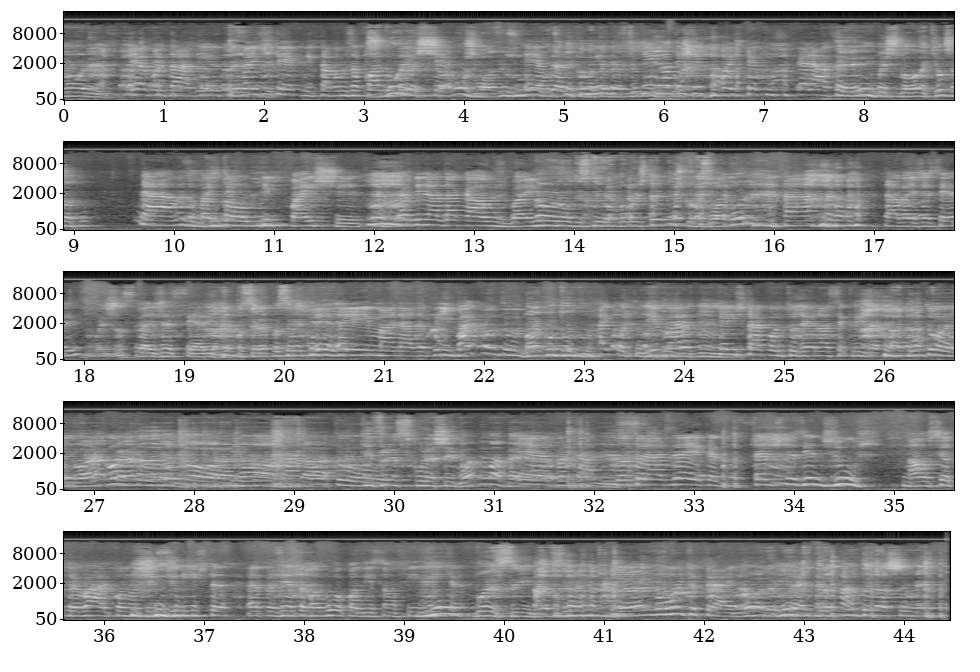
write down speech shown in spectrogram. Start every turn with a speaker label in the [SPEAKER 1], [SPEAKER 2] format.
[SPEAKER 1] amor.
[SPEAKER 2] É verdade, e o beijo técnico, estávamos a falar do beijo técnico.
[SPEAKER 1] os lábios um
[SPEAKER 2] É
[SPEAKER 1] outro. Aquilo até deve ter
[SPEAKER 2] nem não tem
[SPEAKER 1] doído.
[SPEAKER 2] dizer que o beijo técnico era assim.
[SPEAKER 1] É, em peixe de aquele já.
[SPEAKER 2] Não, mas o
[SPEAKER 1] Então,
[SPEAKER 2] técnico
[SPEAKER 1] ali-
[SPEAKER 2] tipo peixe. A menina dá cá os beijos.
[SPEAKER 1] Não, eu não disse que eu não dou beijos técnicos, que eu não sou ator.
[SPEAKER 2] Está beijo a sério?
[SPEAKER 1] Beijo a sério.
[SPEAKER 2] Beijo a sério.
[SPEAKER 1] Quando é para ser, é para ser, é com tudo.
[SPEAKER 2] Aí mais nada. E vai com tudo.
[SPEAKER 1] Vai com tudo.
[SPEAKER 2] Vai com tudo. E agora, quem está com tudo é a nossa querida doutora.
[SPEAKER 1] Agora a perna da doutora, nossa. Que frescura chegou à primavera.
[SPEAKER 2] É verdade. Doutora Andréia Santos, fazendo jus ao seu trabalho como nutricionista, apresenta uma boa condição física.
[SPEAKER 1] Muito bem, sim, deve ser muito treino.
[SPEAKER 2] Muito treino.
[SPEAKER 1] Olha, muito treino, muito agachamento,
